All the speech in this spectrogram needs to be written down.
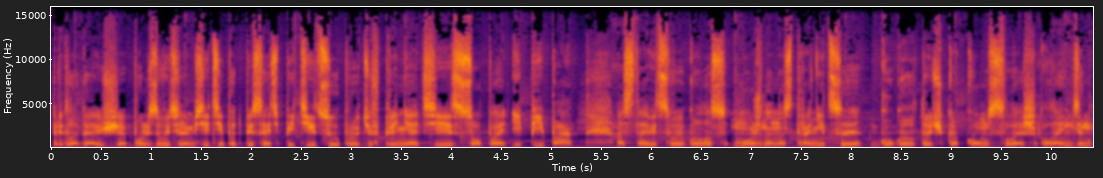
предлагающая пользователям сети подписать петицию против принятия СОПа и ПИПа. Оставить свой голос можно на странице google.com landing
